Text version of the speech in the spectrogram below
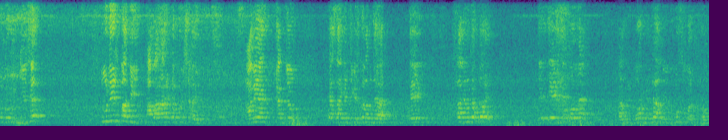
কোনো কি পুলিশ বাদী, আবার আরেকটা পুলিশ আয়ু আমি এক একজন এসআইকে জিজ্ঞেস করলাম যে, এই স্বাধীনতার পরে আপনি মরবেন না আপনি মুসলমান হন।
